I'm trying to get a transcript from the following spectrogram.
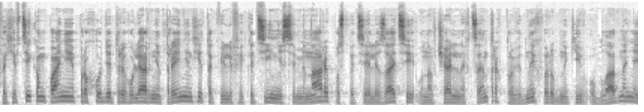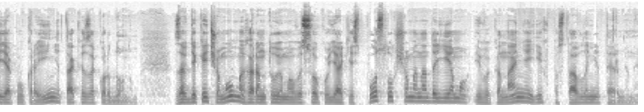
Фахівці компанії проходять регулярні тренінги та кваліфікаційні семінари по спеціалізації у навчальних центрах провідних виробників обладнання як в Україні, так і за кордоном. Завдяки чому ми гарантуємо високу якість послуг, що ми надаємо, і виконання їх в поставлені терміни.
